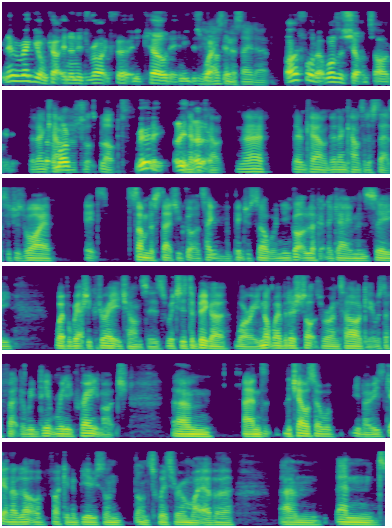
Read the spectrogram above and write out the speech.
you know, Reguilón cut in on his right foot and he curled it and he just yeah, whacked I was going to say that. I thought that was a shot on target. They don't count on shots blocked. Really? I didn't they never know count. No, they don't count. They don't count to the stats, which is why it's some of the stats you've got to take with a pinch of salt and you've got to look at the game and see whether we actually created chances, which is the bigger worry. Not whether the shots were on target. It was the fact that we didn't really create much. Um, and the Chelsea, were, you know, he's getting a lot of fucking abuse on on Twitter and whatever. Um, and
